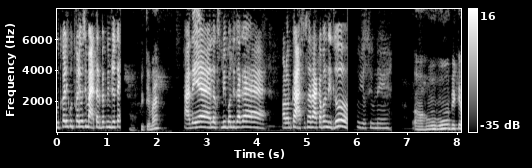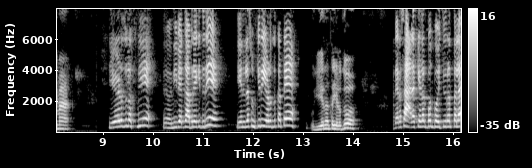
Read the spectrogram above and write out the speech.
ಕುತ್ಕೊಳ್ಳಿ ಕುತ್ಕೊಳ್ಳಿ ಹೊಸಿ ಮಾತಾಡ್ಬೇಕು ನಿಮ್ಮ ಜೊತೆ. ಬಿತ್ತೆಮ್ಮ ಅದೇ ಲಕ್ಷ್ಮಿ ಬಂದಿದಾಗ ಅವಳೊಂದು ಕಾಸು ಸರ್ ಹಾಕ ಬಂದಿದ್ಲು. ಅಯ್ಯೋ ಶಿವನೇ. ಹ್ಞೂ ಹ್ಞೂ ಬಿತ್ತೆಮ್ಮ ಹೇಳುದು ಲಕ್ಷ್ಮಿ. ನೀವೇ ಗಾಬರಿ ಆಗಿದ್ದೀರಿ? ಏನಿಲ್ಲ ಸುಮ್ಕಿರಿ ಹೇಳುದು ಕತೆ. ಏನಂತ ಹೇಳುದು? ಅದರ ಸಾಲ ಕೇಳಕ್ ಬಂದು ಬೈತೀರಂತಲ್ಲ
